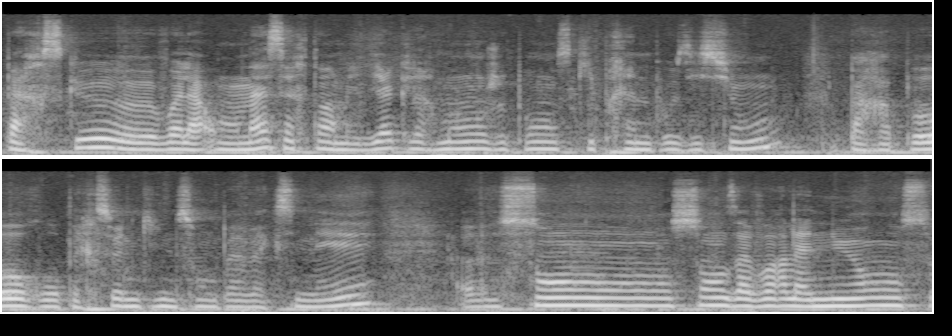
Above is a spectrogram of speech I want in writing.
Parce que, euh, voilà, on a certains médias, clairement, je pense, qui prennent position par rapport aux personnes qui ne sont pas vaccinées, euh, sans, sans, avoir la nuance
